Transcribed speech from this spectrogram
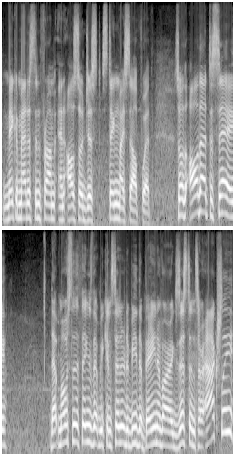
make a medicine from, and also just sting myself with. So all that to say that most of the things that we consider to be the bane of our existence are actually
